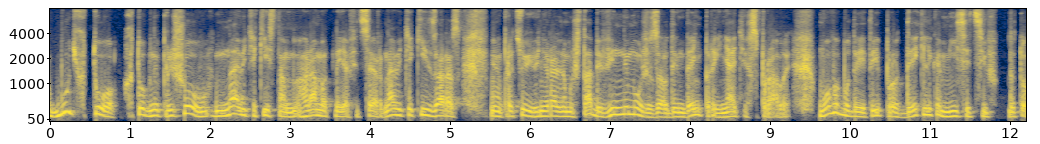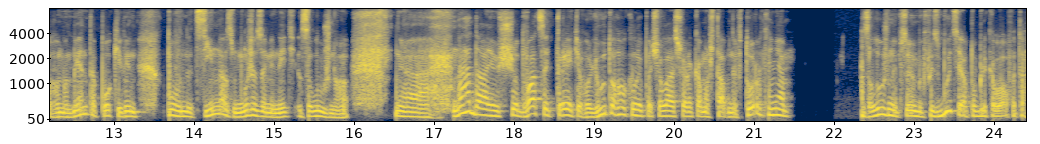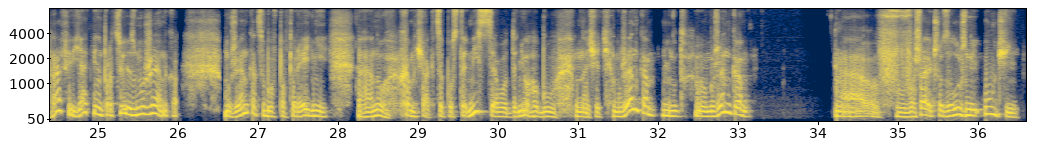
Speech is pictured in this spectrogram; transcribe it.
будь-хто хто б не прийшов, навіть якийсь там грамотний офіцер, навіть який зараз е, працює в генеральному штабі, він не може за один день прийняти справи. Мова буде йти про декілька місяців до того моменту, поки він повноцінно зможе замінити залужного. Е, нагадаю, що 23 лютого, коли почалося широкомасштабне вторгнення. Залужний в своєму Фейсбуці опублікував фотографію, як він працює з Муженко. Муженко це був попередній ну Хамчак, це пусте місце. От до нього був, значить, Муженко. От, Муженко вважають, що залужний учень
